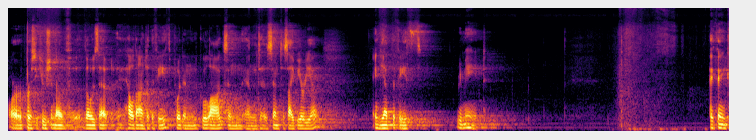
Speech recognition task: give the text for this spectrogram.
or persecution of those that held on to the faith, put in gulags and, and sent to Siberia, and yet the faith remained. I think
